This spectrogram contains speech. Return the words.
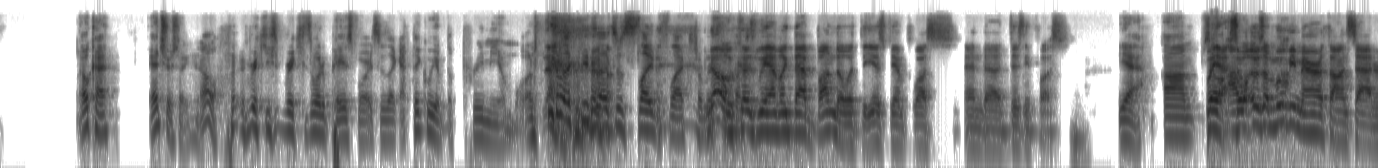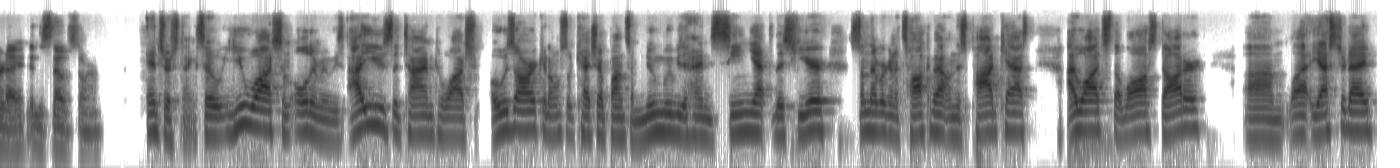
Okay. Interesting. Oh, Ricky's Ricky's one who pays for it. So he's like, I think we have the premium one. like that's a slight flex from No, because we have like that bundle with the ESPN Plus and uh, Disney Plus. yeah. Um. But yeah, I- so it was a movie marathon Saturday in the snowstorm. Interesting. So you watch some older movies. I use the time to watch Ozark and also catch up on some new movies I hadn't seen yet this year. Some that we're going to talk about on this podcast. I watched The Lost Daughter um yesterday.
